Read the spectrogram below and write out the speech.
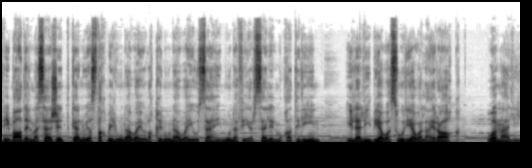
في بعض المساجد كانوا يستقبلون ويلقنون ويساهمون في إرسال المقاتلين إلى ليبيا وسوريا والعراق ومالي.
